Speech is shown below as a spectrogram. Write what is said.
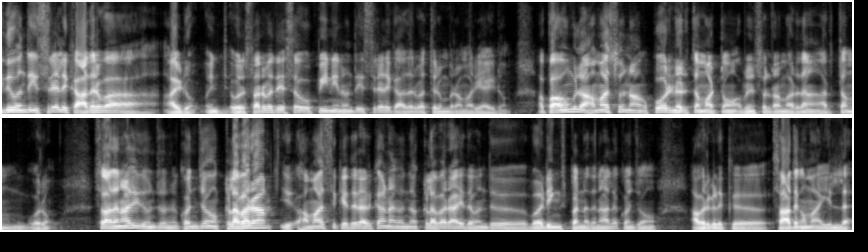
இது வந்து இஸ்ரேலுக்கு ஆதரவாக ஆகிடும் ஒரு சர்வதேச ஒப்பீனியன் வந்து இஸ்ரேலுக்கு ஆதரவாக திரும்புகிற மாதிரி ஆகிடும் அப்போ அவங்களும் ஹமாஸும் நாங்கள் போர் நிறுத்த மாட்டோம் அப்படின்னு சொல்கிற மாதிரி தான் அர்த்தம் வரும். ஸோ அதனால் இது கொஞ்சம் கொஞ்சம் கிளவராக ஹமாஸுக்கு எதிராக இருக்கா? நாங்கள் கொஞ்சம் கிளவராக இதை வந்து வேர்டிங்ஸ் பண்ணதுனால கொஞ்சம் அவர்களுக்கு சாதகமாக இல்லை.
